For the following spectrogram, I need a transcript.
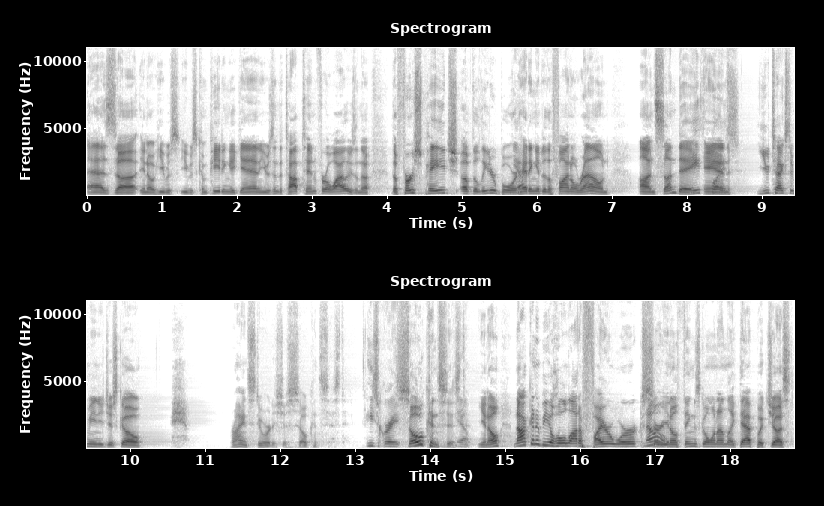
As uh, you know, he was he was competing again. He was in the top ten for a while. He was in the the first page of the leaderboard Yep. heading into the final round on Sunday. Eighth and place. you texted me and you just go, "Man, Brian Stuard is just so consistent." He's great. so consistent. You know, not going to be a whole lot of fireworks No. or you know things going on like that, but just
